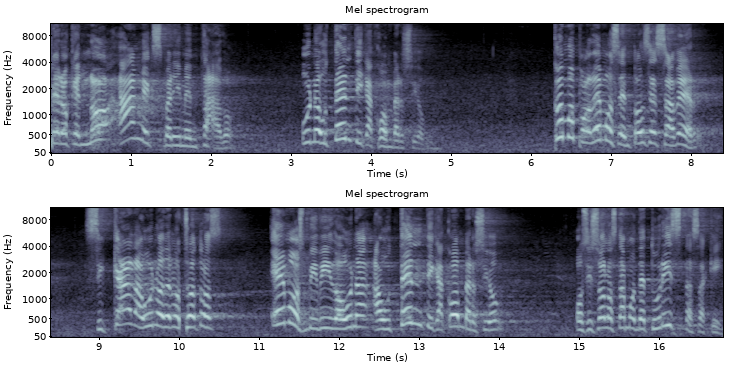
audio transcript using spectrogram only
pero que no han experimentado una auténtica conversión. ¿Cómo podemos entonces saber si cada uno de nosotros hemos vivido una auténtica conversión o si solo estamos de turistas aquí?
